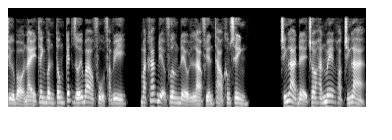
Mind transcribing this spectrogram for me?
trừ bỏ này thanh vân tông kết giới bao phủ phạm vi, mặt khác địa phương đều là phiến thảo không sinh. Chính là để cho hắn mê hoặc chính là,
